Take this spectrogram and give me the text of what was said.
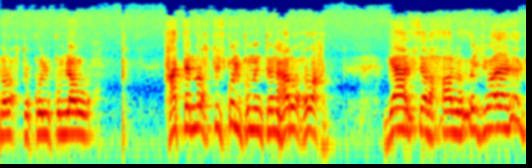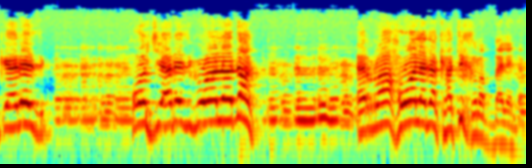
ما رحت كلكم لاروح حتى ما رحتوش كلكم أنتوا أنا هروح وحدي قال سرحان حج ولدك يا رزق؟ حج يا رزق ولدك. ان راح ولدك هتخرب بلدك.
